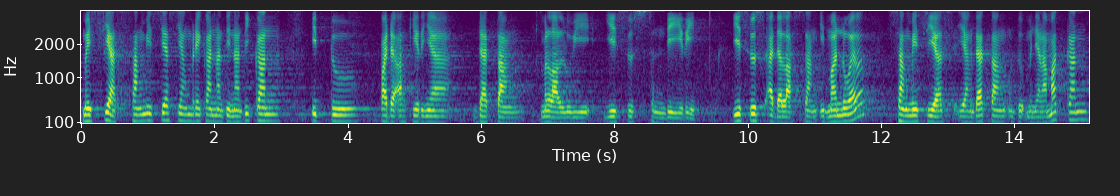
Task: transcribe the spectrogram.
Mesias, Sang Mesias yang mereka nanti-nantikan itu pada akhirnya datang melalui Yesus sendiri. Yesus adalah Sang Immanuel, Sang Mesias yang datang untuk menyelamatkan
